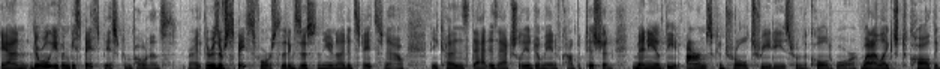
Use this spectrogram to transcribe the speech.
and there will even be space-based components. Right? There is a space force that exists in the United States now because that is actually a domain of competition. Many of the arms control treaties from the Cold War, what I like to call the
